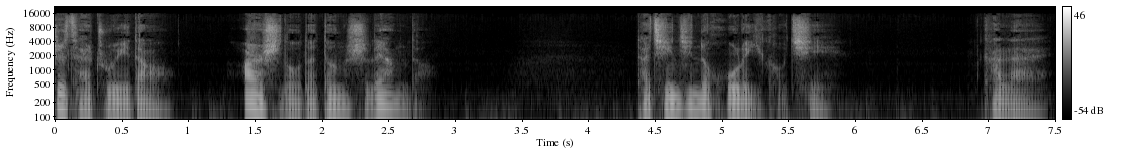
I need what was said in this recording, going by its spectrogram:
这才注意到，二十楼的灯是亮的。他轻轻的呼了一口气，看来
